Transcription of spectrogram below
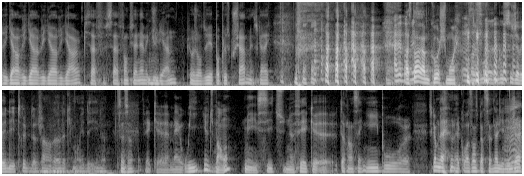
Rigueur, rigueur, rigueur, rigueur. Puis ça, ça fonctionnait avec Mhm. Juliane. Puis aujourd'hui, elle n'est pas plus couchable, mais c'est correct. Elle pas À cette plus- heure, elle me couche, moi. Ouais, moi, moi aussi, j'avais eu des trucs de ce genre-là là, qui m'ont aidé. C'est ça. Fait que, mais oui, il y a du bon, mais si tu ne fais que te renseigner pour. euh, C'est comme la, la croissance personnelle. Il y a des Mhm. gens,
